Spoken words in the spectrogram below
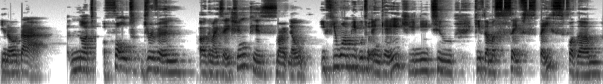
you know, that not a fault driven organization, because, right. you know, if you want people to engage, you need to give them a safe space for them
